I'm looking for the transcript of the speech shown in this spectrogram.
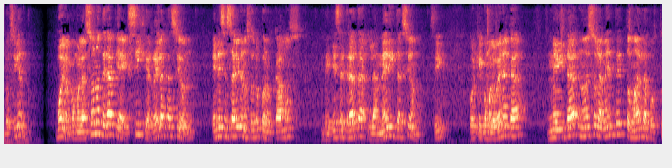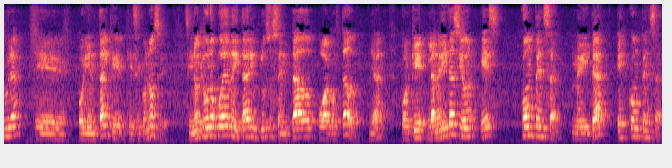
lo siguiente. Bueno, como la sonoterapia exige relajación, es necesario que nosotros conozcamos de qué se trata la meditación, ¿sí? Porque como lo ven acá, meditar no es solamente tomar la postura eh, oriental que, que, se conoce, sino que uno puede meditar incluso sentado o acostado, ¿ya? Porque la meditación es compensar, meditar es compensar.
